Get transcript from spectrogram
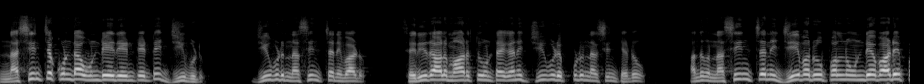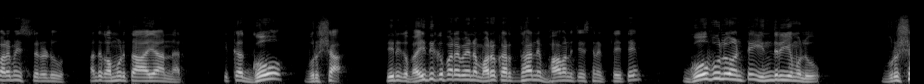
నశించకుండా ఉండేది ఏంటంటే జీవుడు. జీవుడు నశించనివాడు శరీరాలు మారుతూ ఉంటాయి కానీ జీవుడు ఎప్పుడు నశించడు. అందుకు నశించని జీవరూపంలో ఉండేవాడే పరమేశ్వరుడు. అందుకు అమృతాయ అన్నారు. ఇక గో వృష. దీనికి వైదికపరమైన మరొక అర్థాన్ని భావన చేసినట్లయితే గోవులు అంటే ఇంద్రియములు. వృష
